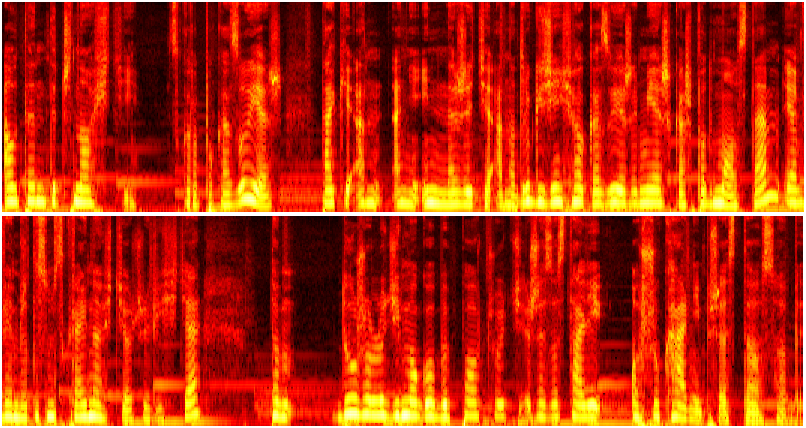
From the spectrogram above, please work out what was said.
autentyczności skoro pokazujesz takie, a nie inne życie, a na drugi dzień się okazuje, że mieszkasz pod mostem, ja wiem, że to są skrajności oczywiście, to dużo ludzi mogłoby poczuć, że zostali oszukani przez te osoby.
